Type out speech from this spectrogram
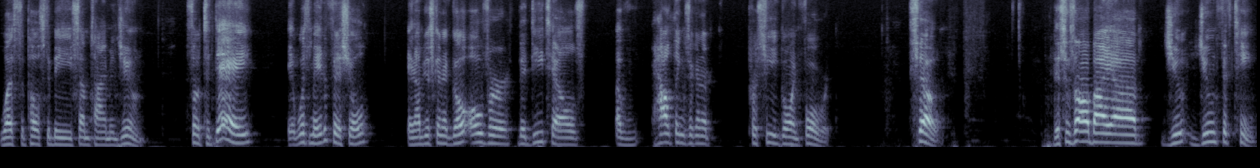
was supposed to be sometime in June. So, today, it was made official, and I'm just going to go over the details of how things are going to proceed going forward. So this is all by uh, June June 15th.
